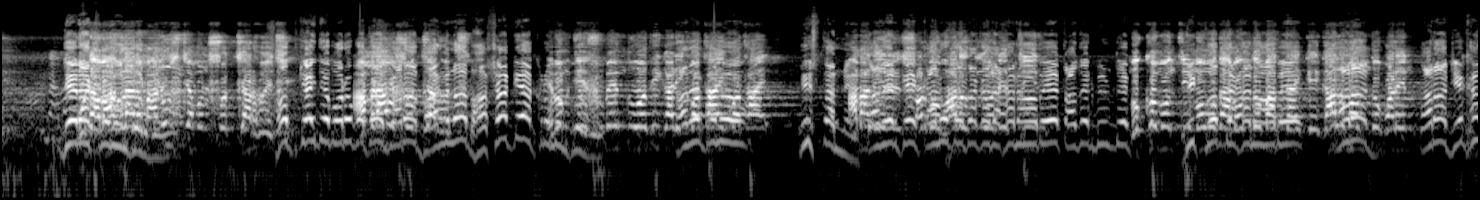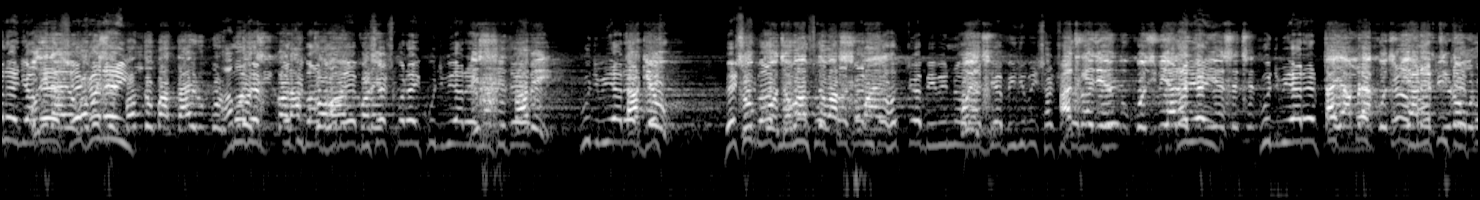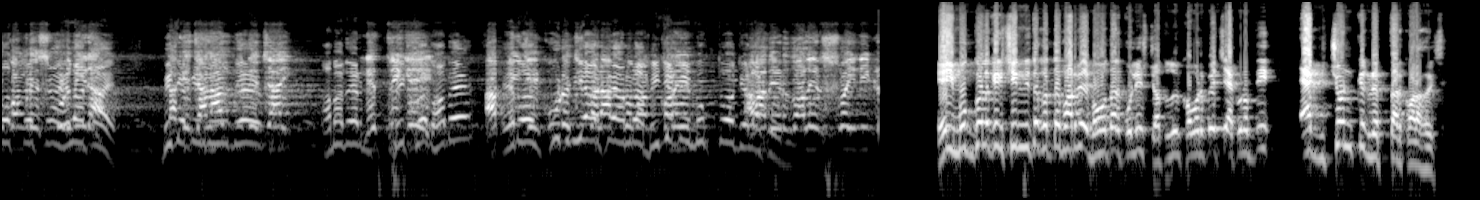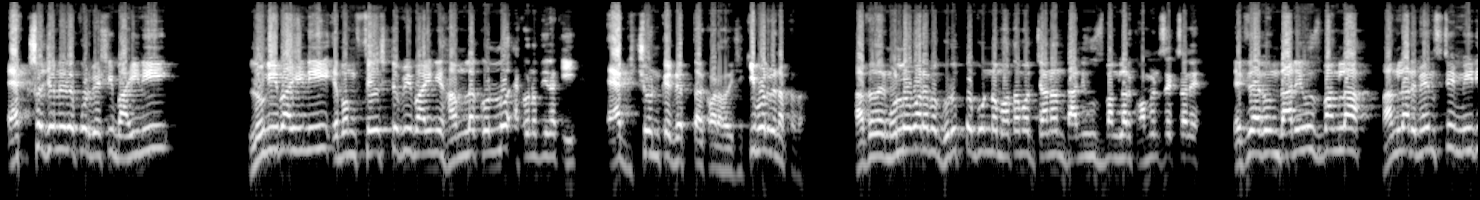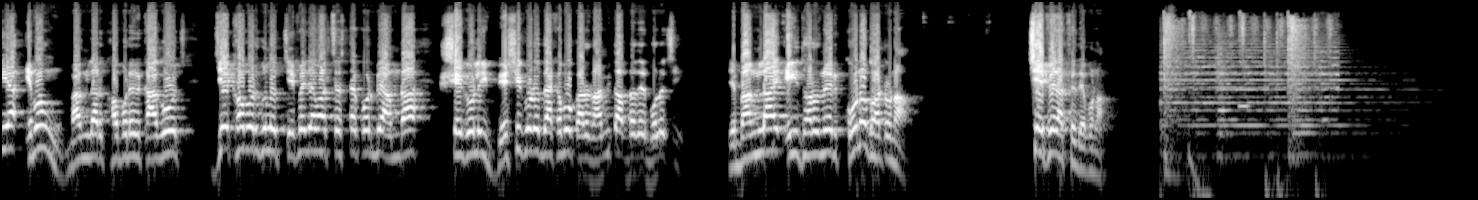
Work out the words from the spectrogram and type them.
আক্রমণ করবে। মানুষ যেমন সোচ্চার হয়েছে সবচাইতে বড় কথা যারা বাংলা ভাষাকে আক্রমণ যে করবে শুভেন্দু অধিকারী তাদের কোনো কথায় নিস্তার নেই তাদেরকে কালো পতাকা দেখানো হবে তাদের বিরুদ্ধে বিক্ষোভ দেখানো হবে। তারা- যেখানে যাবে সেখানেই আমাদের প্রতিবাদ হবে বিশেষ করে কুচবিহারের মাটিতে। কুচবিহারের বেশিরভাগ মানুষ অত্যাচারিত হচ্ছে বিভিন্ন রাজ্যে বিজেপি শাসিত রাজ্যে। কুচবিহারের প্রত্যেকটা মাটিতে, প্রত্যেকটা এলাকায় বিজেপির বিরুদ্ধে আমাদের বিক্ষোভ হবে এবং কুচবিহারকে আমরা বিজেপি মুক্ত জেলা আমাদের দলের সৈনিক এই মুখগুলোকে চিহ্নিত করতে পারবে মমতার পুলিশ যতদূর খবর পেয়েছে এখন অব্দি একজনকে গ্রেপ্তার করা হয়েছে। একশো জনের উপর বেশি বাহিনী লুঙ্গি বাহিনী এবং ফেস টুপি বাহিনী হামলা করল এখন অব্দি নাকি একজনকে গ্রেপ্তার করা হয়েছে। কি বলবেন আপনারা? আপনাদের মূল্যবান এবং গুরুত্বপূর্ণ মতামত জানান দা নিউজ বাংলার কমেন্ট সেকশনে দেখতে থাকুন দা নিউজ বাংলা বাংলার মেন স্ট্রিম মিডিয়া এবং বাংলার খবরের কাগজ। যে খবরগুলো চেপে যাওয়ার চেষ্টা করবে, আমরা সেগুলি বেশি করে দেখাবো, কারণ আমি তো আপনাদের বলেছি যে বাংলায় এই ধরনের কোনো ঘটনা চেপে রাখতে দেব না।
